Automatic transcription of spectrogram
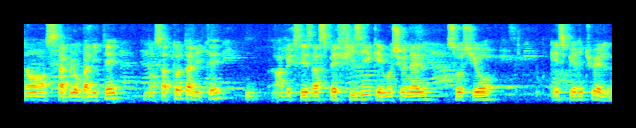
dans sa globalité, dans sa totalité, avec ses aspects physiques, émotionnels, sociaux, et spirituel.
